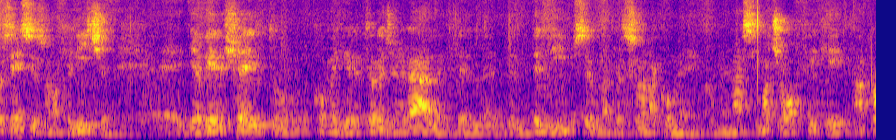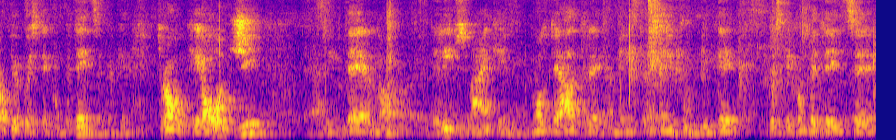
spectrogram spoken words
questo senso io sono felice eh, di avere scelto come direttore generale del, del, dell'Inps una persona come, come, Massimo Cioffi che ha proprio queste competenze, perché trovo che oggi eh, all'interno dell'Inps, ma anche in molte altre amministrazioni pubbliche, queste competenze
